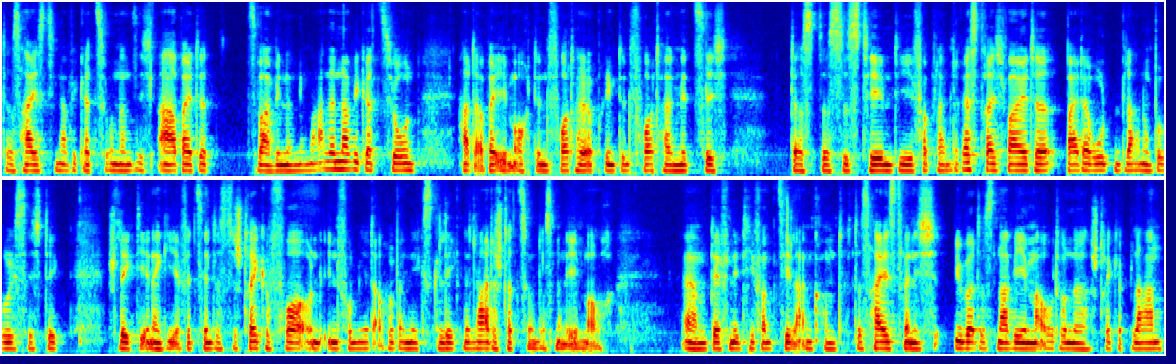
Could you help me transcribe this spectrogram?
Das heißt, die Navigation an sich arbeitet zwar wie eine normale Navigation, hat aber eben auch den Vorteil, oder bringt den Vorteil mit sich, dass das System die verbleibende Restreichweite bei der Routenplanung berücksichtigt, schlägt die energieeffizienteste Strecke vor und informiert auch über nächstgelegene Ladestation, dass man eben auch ähm, definitiv am Ziel ankommt. Das heißt, wenn ich über das Navi im Auto eine Strecke plan,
